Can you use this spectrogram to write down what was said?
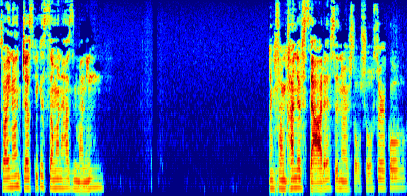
So I know just because someone has money and some kind of status in their social circle,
